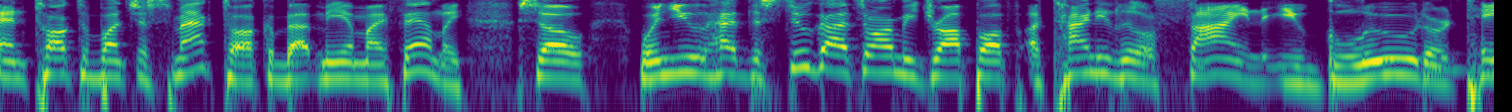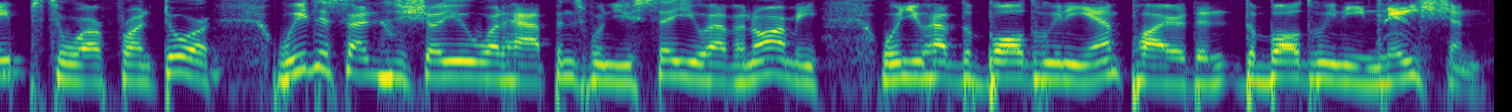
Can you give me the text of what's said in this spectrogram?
and talked a bunch of smack talk about me and my family. So when you had the Stugatz Army drop off a tiny little sign that you glued or mm-hmm. taped to our front door, we decided to show you what happens when you say you have an army, when you have the Baldwini Empire, the, the Baldwini Nation,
